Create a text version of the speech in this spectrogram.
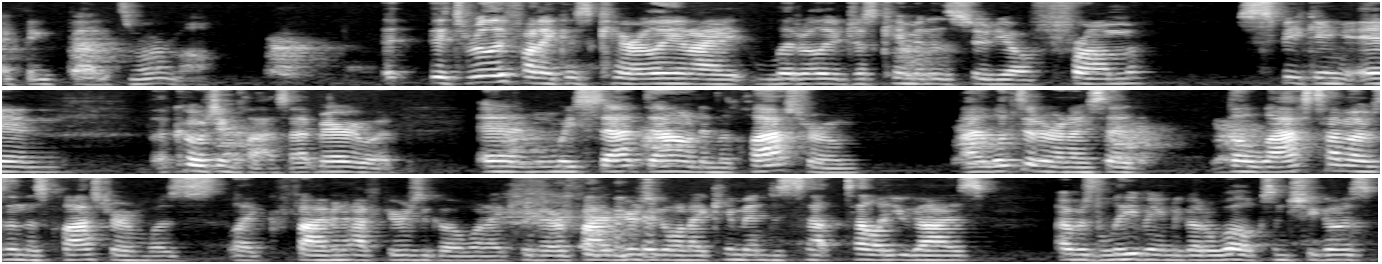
I think that it's normal. It, it's really funny because Carolee and I literally just came into the studio from speaking in a coaching class at Marywood, And when we sat down in the classroom, I looked at her and I said, "The last time I was in this classroom was like five and a half years ago when I came there. Five years ago when I came in to s- tell you guys I was leaving to go to Wilkes." And she goes,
